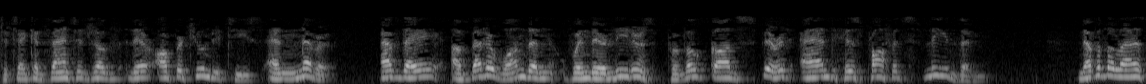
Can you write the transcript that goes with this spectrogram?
to take advantage of their opportunities and never have they a better one than when their leaders provoke God's Spirit and His prophets lead them? Nevertheless,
